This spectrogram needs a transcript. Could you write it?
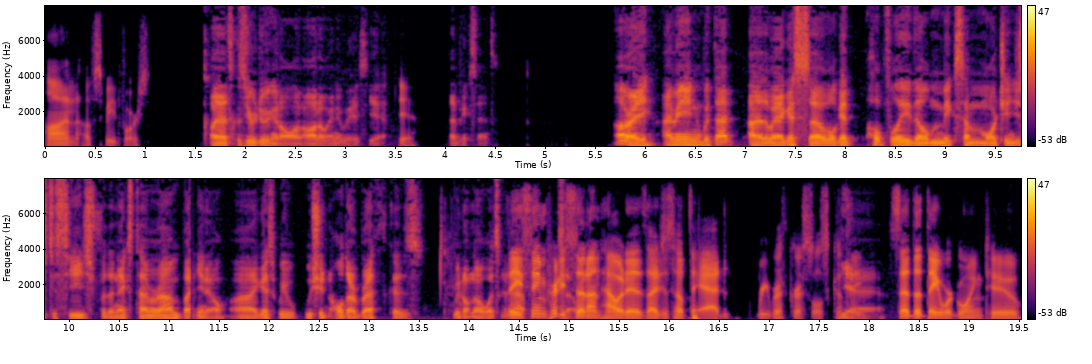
ton of Speed Force. Oh, that's because you were doing it all on auto, anyways. Yeah. Yeah. That makes sense. Alrighty. I mean, with that out of the way, I guess uh, we'll get. Hopefully, they'll make some more changes to Siege for the next time around. But you know, uh, I guess we we shouldn't hold our breath because we don't know what's going to They happen. seem pretty so. set on how it is. I just hope they add rebirth crystals because they said that they were going to,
